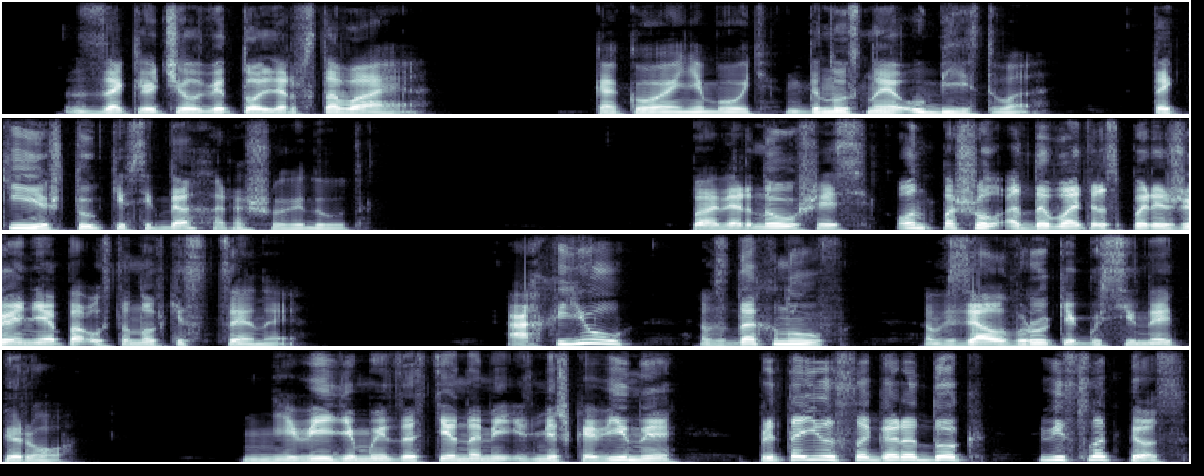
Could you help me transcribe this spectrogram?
— заключил Витоллер, вставая. «Какое-нибудь гнусное убийство. Такие штуки всегда хорошо идут». Повернувшись, он пошел отдавать распоряжение по установке сцены. А Хьюл, вздохнув, взял в руки гусиное перо. Невидимый за стенами из мешковины притаился городок Вислопёс,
